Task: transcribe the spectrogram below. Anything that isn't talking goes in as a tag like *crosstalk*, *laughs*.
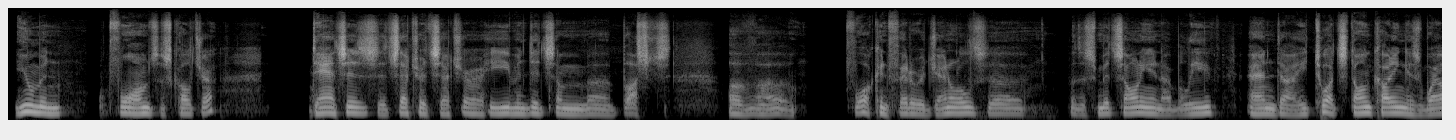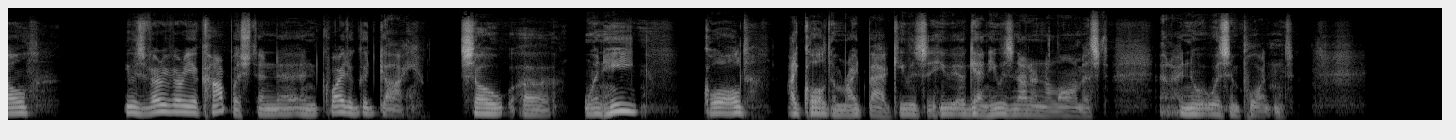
human forms of sculpture, dances, etc., etc. He even did some uh, busts of uh, four Confederate generals uh, for the Smithsonian, I believe, and he taught stone cutting as well he was very, very accomplished and and quite a good guy. So uh, when he called, I called him right back. He was he again. He was not an alarmist, and I knew it was important.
